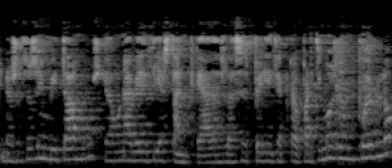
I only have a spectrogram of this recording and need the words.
nosotros invitamos, ya una vez ya están creadas las experiencias, claro, partimos de un pueblo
